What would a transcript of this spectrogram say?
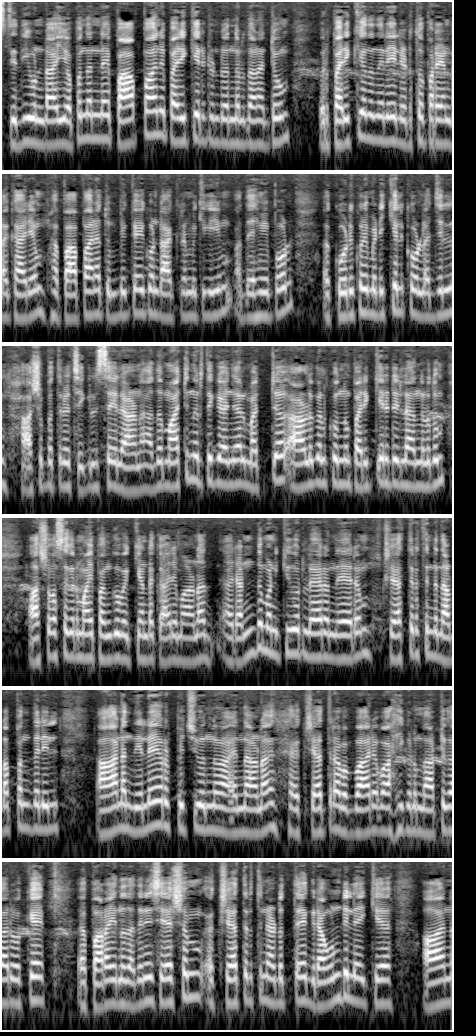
സ്ഥിതി ഉണ്ടായി ഒപ്പം തന്നെ പാപ്പാന് പരിക്കേറ്റിട്ടുണ്ട് എന്നുള്ളതാണ് ഏറ്റവും ഒരു പരിക്ക് എന്ന നിലയിൽ എടുത്തു പറയേണ്ട കാര്യം. പാപ്പാനെ തുമ്പിക്കൈ കൊണ്ട് ആക്രമിക്കുകയും അദ്ദേഹം ഇപ്പോൾ കോഴിക്കോട് മെഡിക്കൽ കോളേജിൽ ആശുപത്രിയിൽ ചികിത്സയിലാണ്. അത് മാറ്റി നിർത്തി കഴിഞ്ഞാൽ മറ്റ് ആളുകൾക്കൊന്നും പരിക്കേറ്റിട്ടില്ല എന്നുള്ളതും ആശ്വാസകരമായി പങ്കുവെക്കേണ്ട കാര്യമാണ്. രണ്ട് മണിക്കൂറിലേറെ നേരം ക്ഷേത്രത്തിന്റെ നടപ്പന്തലിൽ ആന നിലയുറപ്പിച്ചു എന്ന് എന്നാണ് ക്ഷേത്ര ഭാരവാഹികളും നാട്ടുകാരും ഒക്കെ പറയുന്നത്. അതിനുശേഷം ക്ഷേത്രത്തിനടുത്തെ ഗ്രൗണ്ടിലേക്ക് ആന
